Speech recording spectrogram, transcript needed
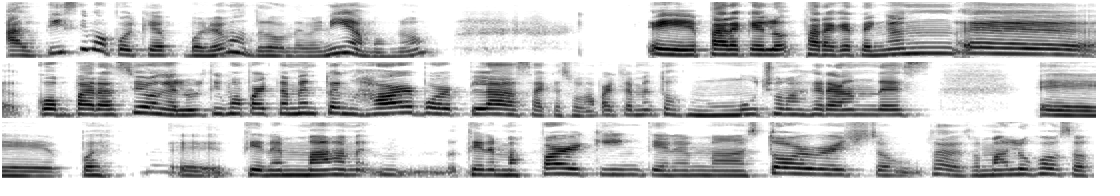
altísimo porque volvemos de donde veníamos, ¿no? Eh, para que, lo- para que tengan eh, comparación, el último apartamento en Harbor Plaza, que son apartamentos mucho más grandes, eh, pues eh, tienen, más, tienen más parking, tienen más storage, son, ¿sabes? son más lujosos.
